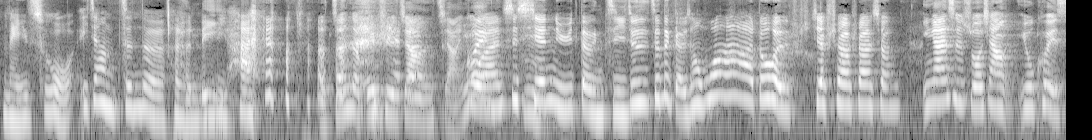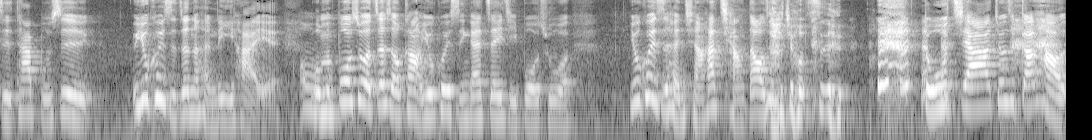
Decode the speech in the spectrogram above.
没错，哎，这样真的很很厉厉害，我真的必须这样讲，因为果然是仙女等级，就是真的感觉上哇，都很刷刷刷刷。应该是说像 U Quiz，它不是 U Quiz 真的很厉害耶。哦我们播出的这时候刚好 U Quiz 应该这一集播出了，U Quiz 很强，他抢到的就是独家，就是刚好。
